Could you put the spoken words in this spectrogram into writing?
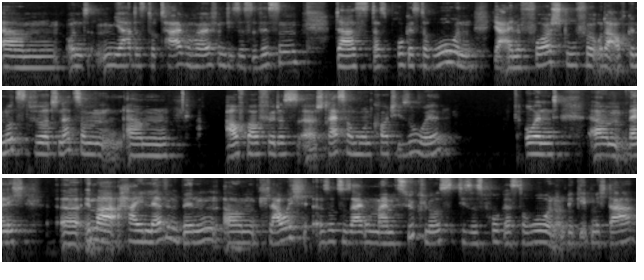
Ähm, und mir hat es total geholfen, dieses Wissen, dass das Progesteron ja eine Vorstufe oder auch genutzt wird ne, zum ähm, Aufbau für das äh, Stresshormon Cortisol. Und ähm, wenn ich äh, immer High Level bin, ähm, klaue ich sozusagen meinem Zyklus dieses Progesteron und begebe mich da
